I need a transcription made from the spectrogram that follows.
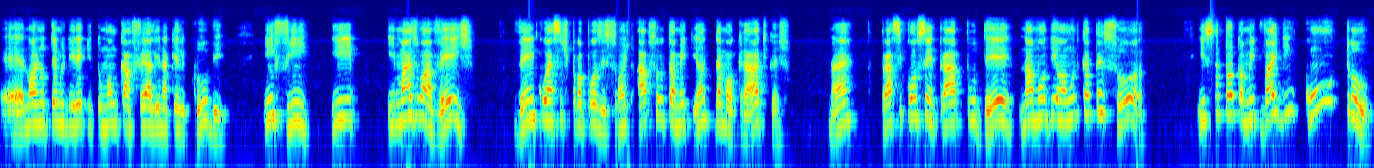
É, nós não temos direito de tomar um café ali naquele clube, enfim, e, e mais uma vez vem com essas proposições absolutamente antidemocráticas, né? Para se concentrar poder na mão de uma única pessoa. Isso é totalmente vai de encontro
